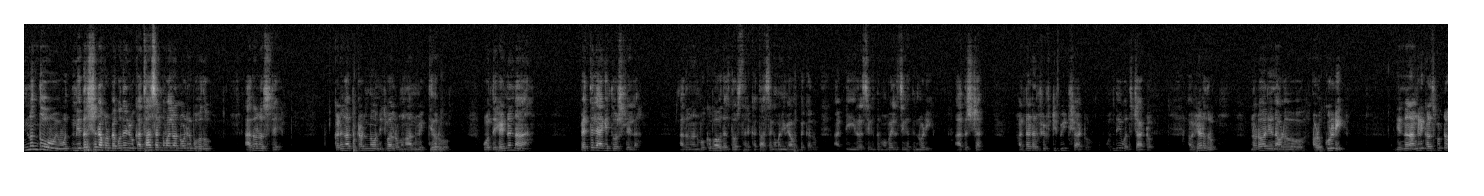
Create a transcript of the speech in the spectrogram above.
ಇನ್ನೊಂದು ನಿದರ್ಶನ ಕೊಡಬೇಕು ಅಂದರೆ ನೀವು ಕಥಾ ಸಂಗಮ ನೋಡಿರಬಹುದು. ಅದರಲ್ಲೂ ಅಷ್ಟೇ. ಕಣಗಾಲ್ ಪುಟ್ಟಣ್ಣನವರು ನಿಜವಾಗ್ಲೂ ಮಹಾನ್ ವ್ಯಕ್ತಿಯವರು ಒಂದು ಹೆಣ್ಣನ್ನ ಬೆತ್ತಲೆ ಆಗಿ ತೋರಿಸ್ಲಿಲ್ಲ. ಅದು ನನ್ನ ಮುಖಭಾವದಲ್ಲಿ ತೋರಿಸ್ತಾರೆ. ಕಥಾ ಸಂಗಮ ನೀವು ಯಾವತ್ತು ಬೇಕಾದ್ರೂ ಆ ಟಿ ಇದ್ರಲ್ಲಿ ಸಿಗುತ್ತೆ ಮೊಬೈಲ್ ಸಿಗುತ್ತೆ, ನೋಡಿ ಆ ದೃಶ್ಯ. Hundred and fifty feet shot ಒಂದೇ ಒಂದು ಶಾರ್ಟು ಅವ್ರು ಹೇಳಿದ್ರು, ನೋಡೋ ನೀನು ಅವಳು ಅವಳು ಕುರುಡಿ. ನಿನ್ನ ಅಂಗಡಿ ಕಳಿಸ್ಬಿಟ್ಟು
